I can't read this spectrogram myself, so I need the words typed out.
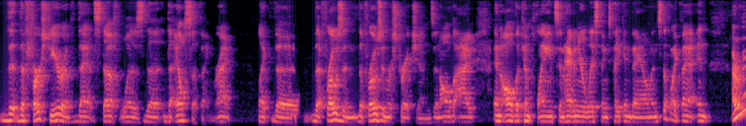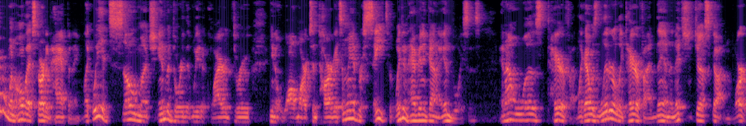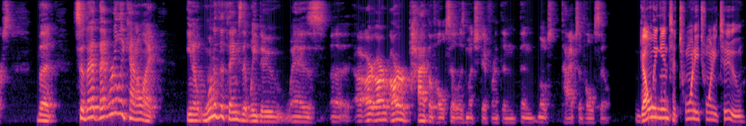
the the first year of that stuff was the the Elsa thing, right? Like the the frozen the frozen restrictions and all the I and all the complaints and having your listings taken down and stuff like that. And I remember when all that started happening. Like we had so much inventory that we had acquired through, you know, Walmarts and Targets, and we had receipts, but we didn't have any kind of invoices. And I was terrified. Like I was literally terrified then, and it's just gotten worse. But so that that really kind of like, you know, one of the things that we do as uh, our, our our type of wholesale is much different than than most types of wholesale. Going into 2022,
